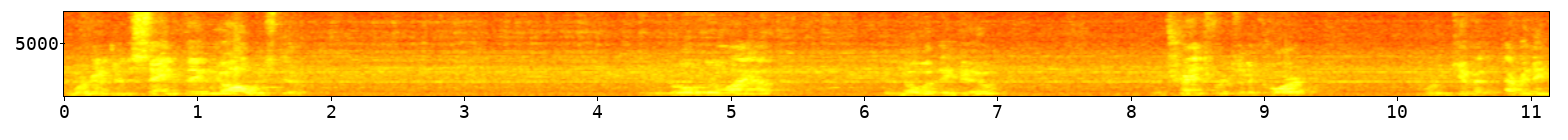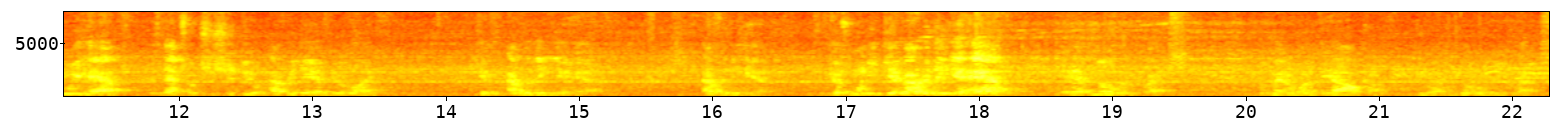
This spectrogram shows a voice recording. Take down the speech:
And we're going to do the same thing we always do. We're going to go over their lineup, to know what they do, we're transfer to the court, we're to give it everything we have, because that's what you should do every day of your life. Give everything you have. Everything you have. Because when you give everything you have, you have no regrets. No matter what the outcome, you have no regrets.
